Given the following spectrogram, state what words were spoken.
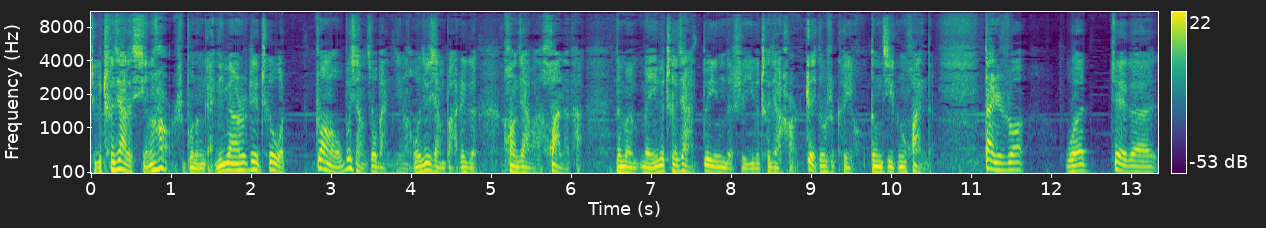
这个车架的型号是不能改。你比方说这车我撞了，我不想做钣金了，我就想把这个框架把它换了它。那么每一个车架对应的是一个车架号，这都是可以登记更换的。但是说我这个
